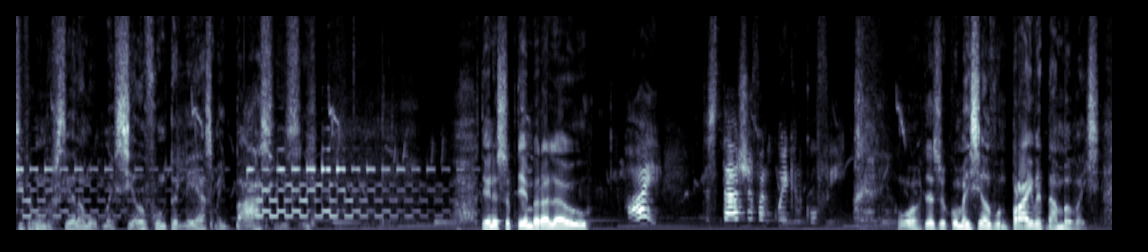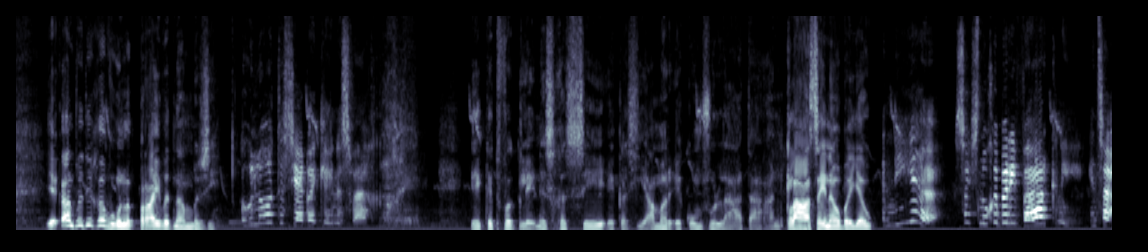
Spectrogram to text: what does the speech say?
Nie veronderstel om op my selfoon te lê as my baas hier is nie. Dennis September, hallo. Hi, dis Tasha van Quick and Coffee. O, oh, dis hoekom my selfoon private number wys. Ek antwoord nie gewoonlik private numbers nie. Hoe laat is jy by Glennis weg? Ek het vir Glennis gesê ek is jammer ek kom so laat aan. Klaar sy nou by jou. Nee, sy's nog nie by die werk nie en sy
